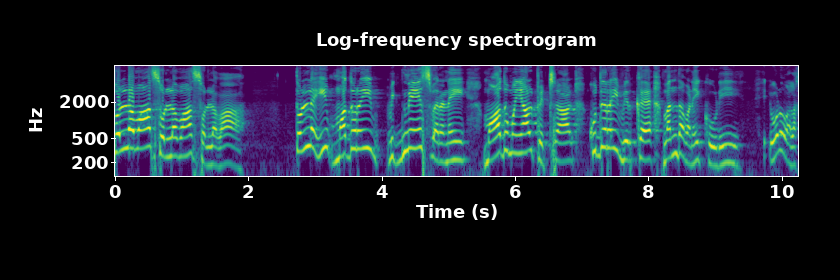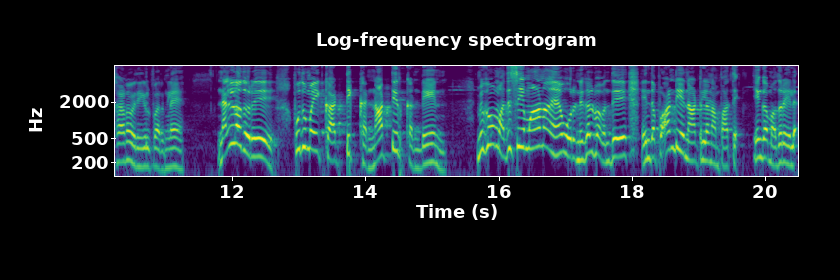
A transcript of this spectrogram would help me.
சொல்லவா சொல்லவா சொல்லவா தொல்லை மதுரை விக்னேஸ்வரனை மாதுமையால் பெற்றால் குதிரை விற்க வந்தவனை கூடி. எவ்வளோ அழகான வரிகள் பாருங்களேன். நல்லதொரு புதுமை காட்டி கண்ணாட்டிற்கண்டேன் மிகவும் அதிசயமான ஒரு நிகழ்வை வந்து இந்த பாண்டிய நாட்டில் நான் பார்த்தேன் எங்கள் மதுரையில்.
